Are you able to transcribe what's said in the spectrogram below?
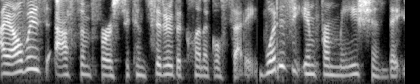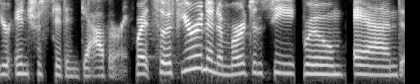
I always ask them first to consider the clinical clinical setting? What is the information that you're interested in gathering, right? So if you're in an emergency room and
